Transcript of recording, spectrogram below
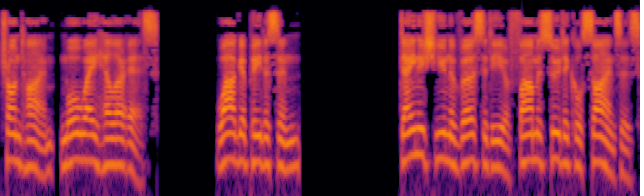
Trondheim, Norway Heller S. Waagepetersen Danish University of Pharmaceutical Sciences,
